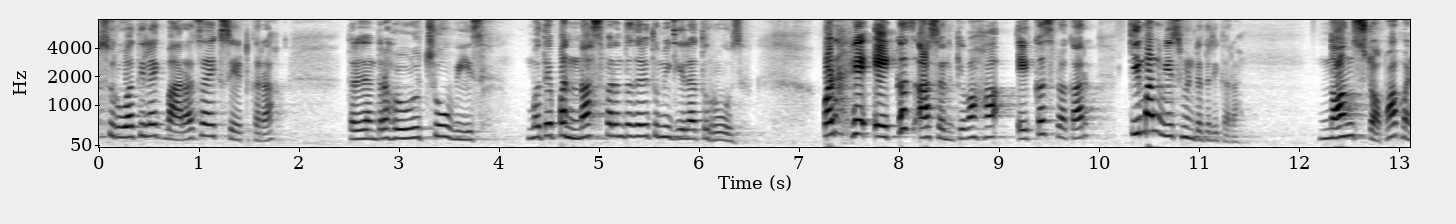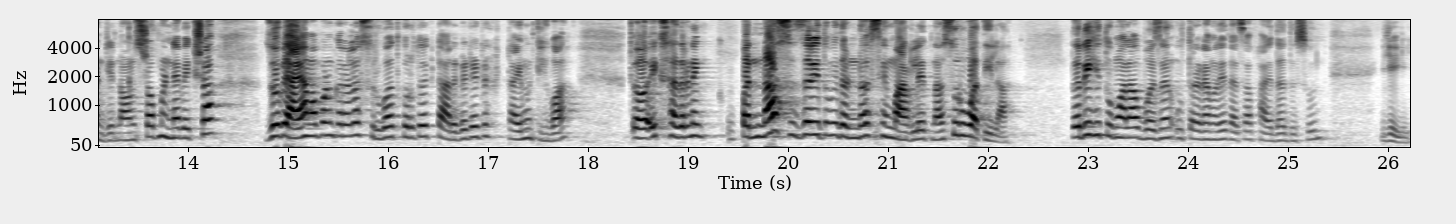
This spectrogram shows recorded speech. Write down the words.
सुरुवातीला एक बाराचा एक सेट करा. त्याच्यानंतर हळूहळू चोवीस मग ते पन्नासपर्यंत जरी तुम्ही गेलात रोज पण हे एकच आसन किंवा हा एकच प्रकार किमान वीस मिनटं तरी करा. नॉनस्टॉप हा म्हणजे नॉनस्टॉप म्हणण्यापेक्षा जो व्यायाम आपण करायला सुरुवात करतो एक टार्गेटेड टाईम ठेवा. एक साधारण एक पन्नास जरी तुम्ही दंड असे मारलेत ना सुरुवातीला तरीही तुम्हाला वजन उतरण्यामध्ये त्याचा फायदा दिसून येईल.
